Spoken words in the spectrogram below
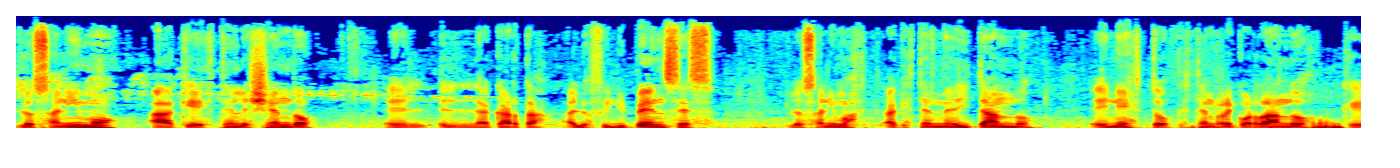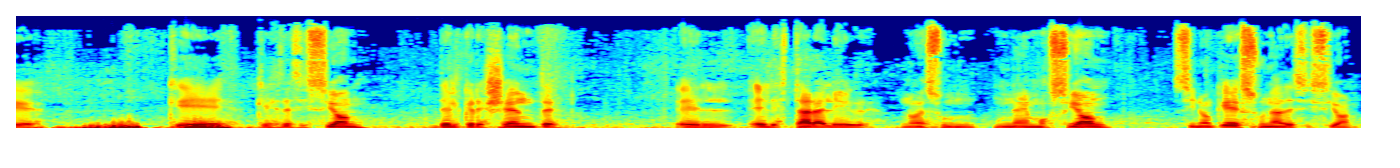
los animo a que estén leyendo la carta a los filipenses, los animo a que estén meditando en esto, que estén recordando que, que es decisión del creyente el, estar alegre. No es una emoción, sino que es una decisión.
